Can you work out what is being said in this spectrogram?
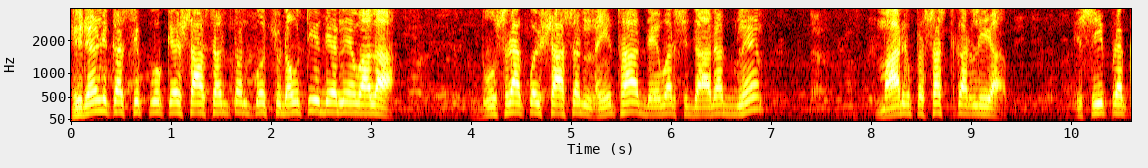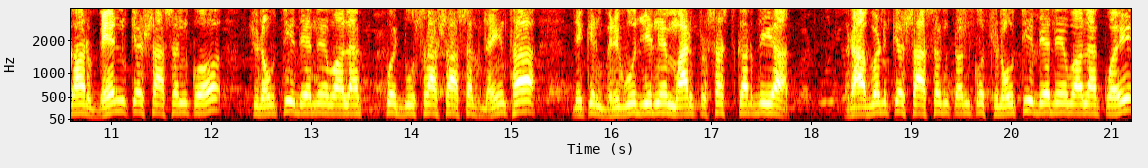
हिरण्यकशिपु के शासन तंत्र को चुनौती देने वाला दूसरा कोई शासन नहीं था देवर नारद ने मार्ग प्रशस्त कर लिया। इसी प्रकार वैन के शासन को चुनौती देने वाला कोई दूसरा शासक नहीं था, लेकिन भृगु जी ने मार्ग प्रशस्त कर दिया। रावण के शासन तन को चुनौती देने वाला कोई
